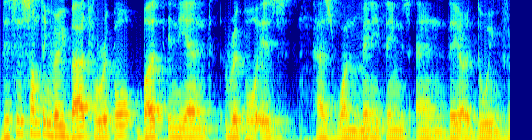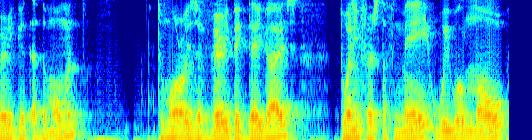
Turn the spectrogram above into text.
this is something very bad for Ripple, but in the end, Ripple is has won many things and they are doing very good at the moment. Tomorrow is a very big day, guys. 21st of May, we will know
